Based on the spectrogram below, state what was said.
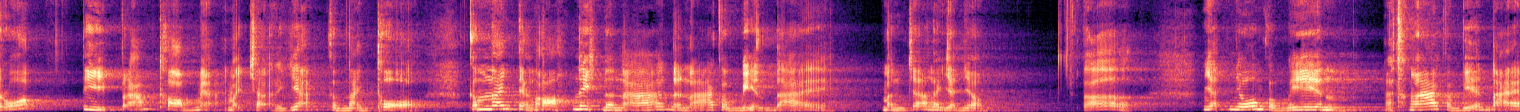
ទ្រពទី5ធម្មៈមច្ឆរិយៈកំណាញ់ធម៌កំណាញ់ទាំងអស់នេះនរណានរណាក៏មានដែរមិនចឹងឯញាតិញោមបើ ញាតិញោមក៏មានអាត្មាក៏មានដែរ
